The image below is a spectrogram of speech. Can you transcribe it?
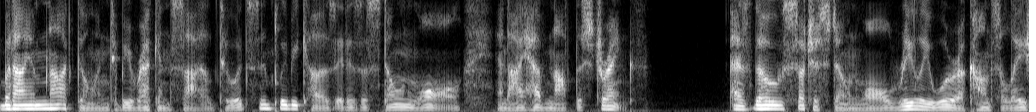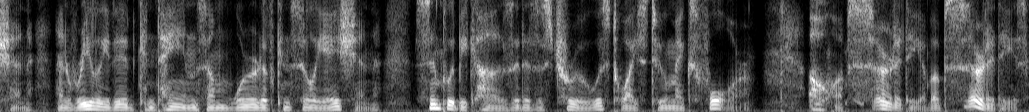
but I am not going to be reconciled to it simply because it is a stone wall and I have not the strength. As though such a stone wall really were a consolation, and really did contain some word of conciliation, simply because it is as true as twice two makes four. Oh, absurdity of absurdities!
